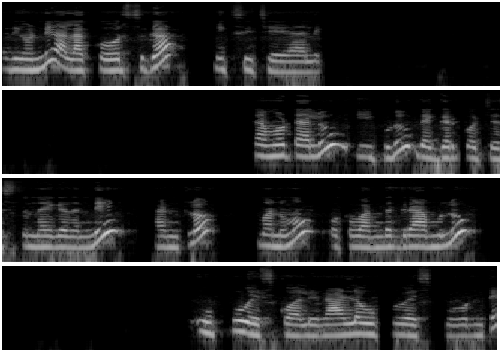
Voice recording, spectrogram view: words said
అదిగోండి అలా కోర్సుగా మిక్సీ చేయాలి. టమోటాలు ఇప్పుడు దగ్గరకు వచ్చేస్తున్నాయి కదండి. దాంట్లో మనము ఒక వంద గ్రాములు ఉప్పు వేసుకోవాలి. రాళ్ళ ఉప్పు వేసుకుంటే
